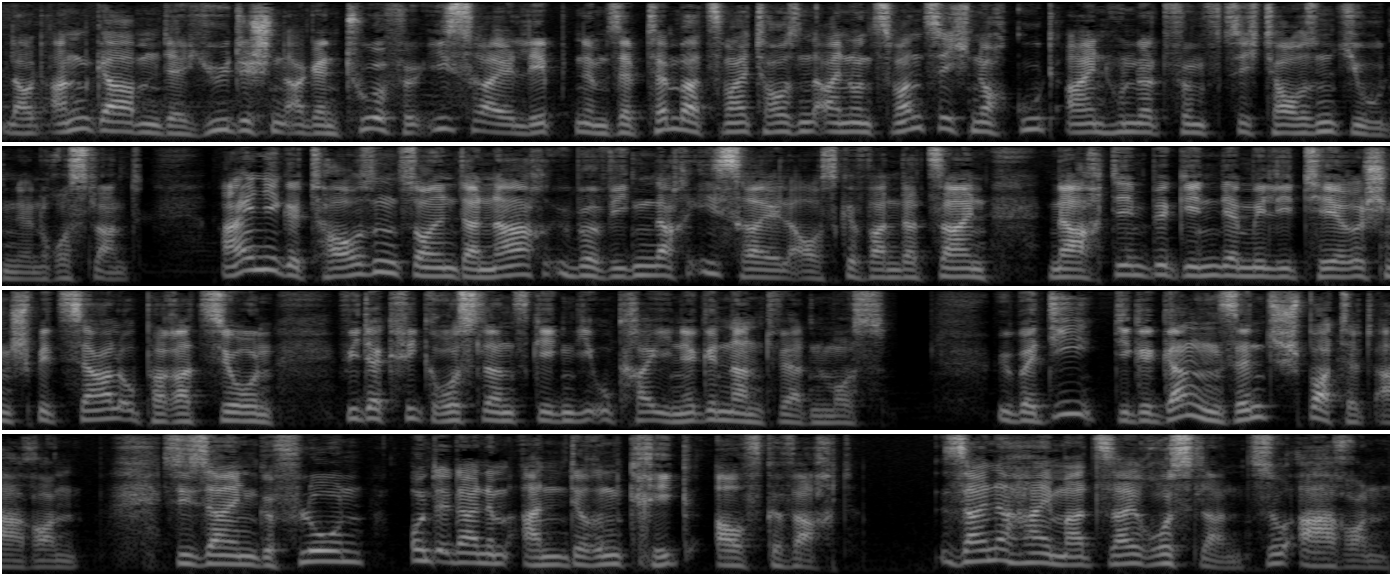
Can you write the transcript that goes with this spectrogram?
Laut Angaben der jüdischen Agentur für Israel lebten im September 2021 noch gut 150.000 Juden in Russland. Einige tausend sollen danach überwiegend nach Israel ausgewandert sein, nach dem Beginn der militärischen Spezialoperation, wie der Krieg Russlands gegen die Ukraine genannt werden muss. Über die, die gegangen sind, spottet Aaron. Sie seien geflohen und in einem anderen Krieg aufgewacht. Seine Heimat sei Russland, so Aaron.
